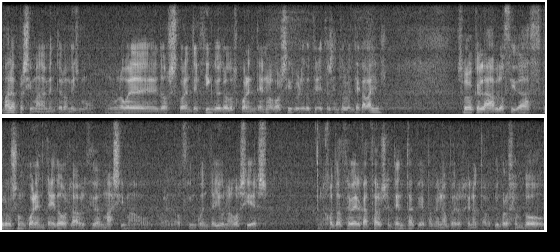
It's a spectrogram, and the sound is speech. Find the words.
vale aproximadamente lo mismo. Uno vale 2.45 y otro 2.49, algo así, lo único que tiene 320 caballos Solo que la velocidad creo que son 42, la velocidad máxima, o, 51, algo así es. El JCB alcanza los 70, que para que no, pero se nota. Aquí, por ejemplo,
